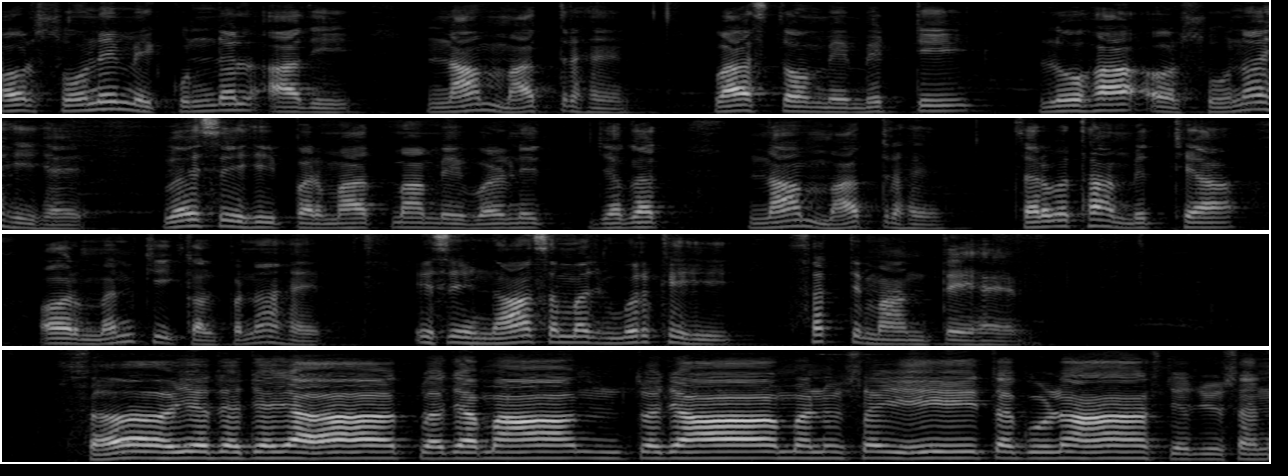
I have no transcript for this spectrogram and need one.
और सोने में कुंडल आदि नाम मात्र हैं। वास्तव में मिट्टी लोहा और सोना ही है। वैसे ही परमात्मा में वर्णित जगत नाम मात्र है। सर्वथा मिथ्या और मन की कल्पना है। इसे ना समझ मूर्ख ही सत्य मानते हैं। स यद जया त्वजमान त्वजा मनुष्येत गुणास्जुसन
